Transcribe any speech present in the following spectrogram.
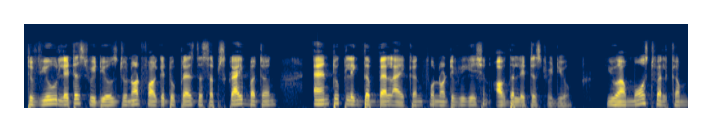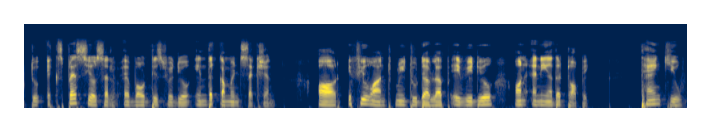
To view latest videos, do not forget to press the subscribe button and to click the bell icon for notification of the latest video. You are most welcome to express yourself about this video in the comment section or if you want me to develop a video on any other topic. Thank you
